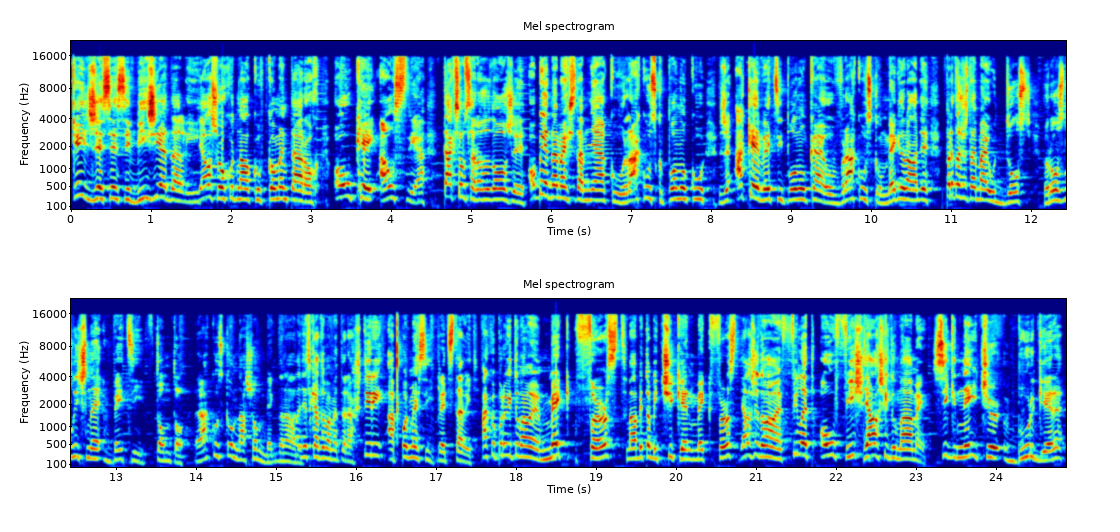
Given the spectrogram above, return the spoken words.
Keďže ste si vyžiadali ďalšiu ochutnávku v komentároch OK Austria, tak som sa rozhodol, že objednáme si tam nejakú rakúsku ponuku, že aké veci ponúkajú v rakúskom McDonalde, pretože tam majú dosť rozličné veci v tomto rakúskom našom McDonalde. Dneska tu máme teda 4 a poďme si ich predstaviť. Ako prvý tu máme McFirst, mal by to byť chicken McFirst, ďalšie tu máme filet o fish, ďalší tu máme signature burger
